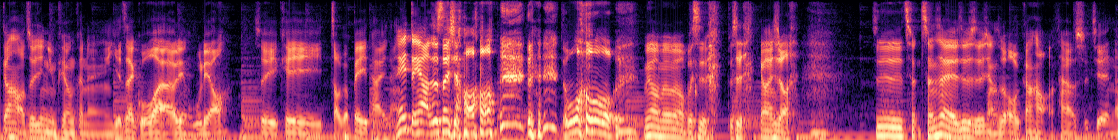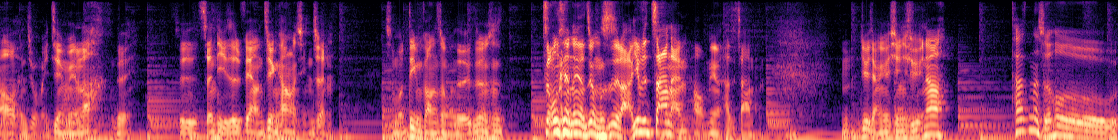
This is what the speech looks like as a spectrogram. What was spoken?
刚好最近女朋友可能也在国外啊，有点无聊，所以可以找个备胎。哎，等一下，这三小，哇，没有没有没有，不是不是，开玩笑，是纯纯粹就只是想说，哦，刚好他有时间，然后很久没见面啦，对，是整体是非常健康的行程，什么订房什么的，真的是怎么可能有这种事啦？又不是渣男，好，没有，他是渣男，嗯，越讲越心虚。那他那时候。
